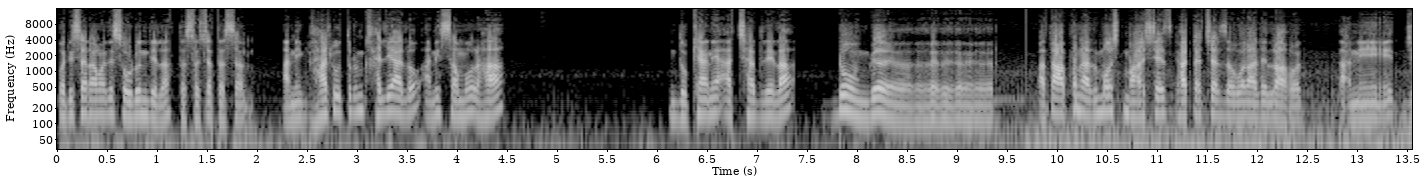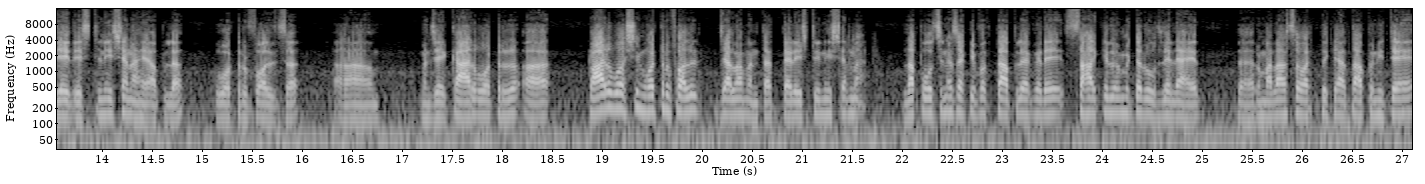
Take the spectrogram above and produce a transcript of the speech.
परिसरामध्ये सोडून दिलं तसंच्या तसं. आणि घाट उतरून खाली आलो आणि समोर हा दुख्याने आच्छादलेला डोंगर. आता आपण ऑलमोस्ट माळशेज घाटाच्या जवळ आलेलो आहोत आणि जे डेस्टिनेशन आहे आपलं वॉटरफॉलचं म्हणजे car water car washing waterfall ज्याला म्हणतात त्या डेस्टिनेशनला पोहोचण्यासाठी फक्त आपल्याकडे सहा किलोमीटर उरलेले आहेत. तर मला असं वाटतं की आता आपण इथे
